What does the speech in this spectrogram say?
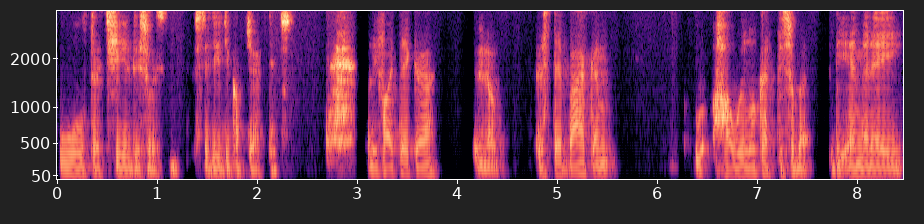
tool to achieve these strategic objectives. But if I take a you know a step back and how we look at this sort of the M&A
